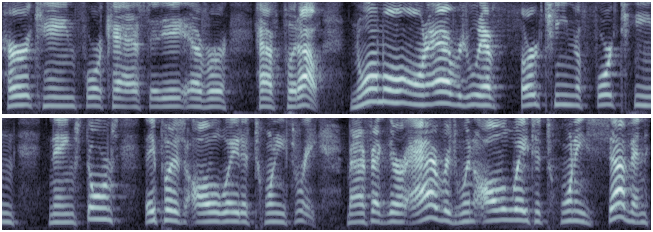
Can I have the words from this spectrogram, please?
hurricane forecast that they ever have put out. Normal, on average, would have 13 to 14 named storms. They put us all the way to 23. Matter of fact, their average went all the way to 27,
